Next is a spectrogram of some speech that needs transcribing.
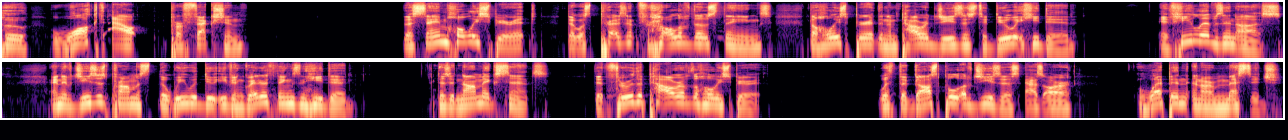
who walked out perfection, the same Holy Spirit that was present for all of those things, the Holy Spirit that empowered Jesus to do what he did, if he lives in us, and if Jesus promised that we would do even greater things than he did, does it not make sense that through the power of the Holy Spirit, with the gospel of Jesus as our weapon and our message,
